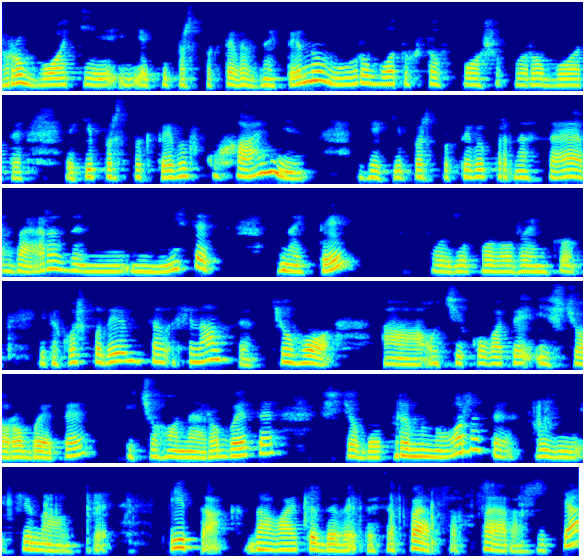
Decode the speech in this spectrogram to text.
в роботі, які перспективи знайти нову роботу, хто в пошуку роботи, які перспективи в коханні які перспективи принесе березень місяць знайти свою половинку. І також подивимося фінанси, чого а, очікувати і що робити, і чого не робити, щоб примножити свої фінанси. І так, давайте дивитися. Перша сфера життя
